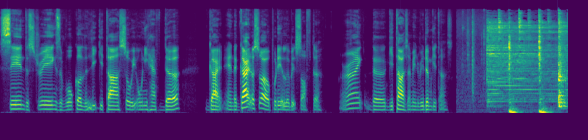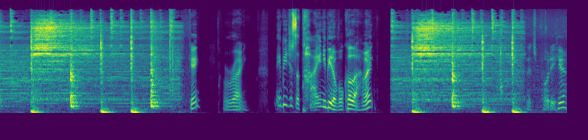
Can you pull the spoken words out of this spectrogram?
synth, the strings, the vocal, the lead guitar, so we only have the guide. And the guide also, I'll put it a little bit softer. Alright, the guitars, I mean rhythm guitars. Okay, right. Maybe just a tiny bit of vocal, lah, right? Let's put it here.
